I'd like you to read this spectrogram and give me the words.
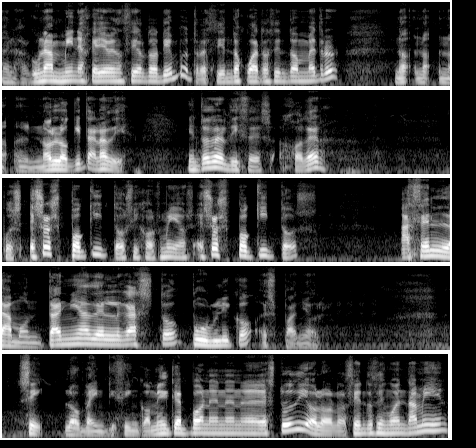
En algunas minas que lleven cierto tiempo, 300, 400 metros, no, no, no, no lo quita nadie. Y entonces dices, joder, pues esos poquitos, hijos míos, esos poquitos hacen la montaña del gasto público español. Sí, los 25.000 que ponen en el estudio, los 250.000,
